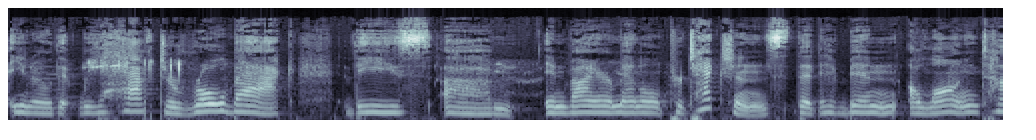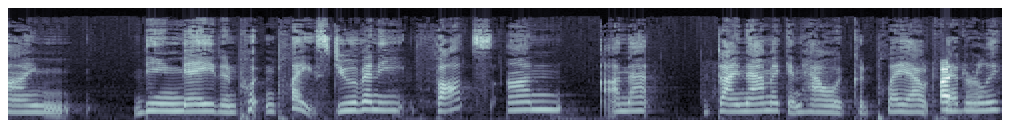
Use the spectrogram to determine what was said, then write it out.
you know, that we have to roll back these um, environmental protections that have been a long time being made and put in place. Do you have any thoughts on on that dynamic and how it could play out federally?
